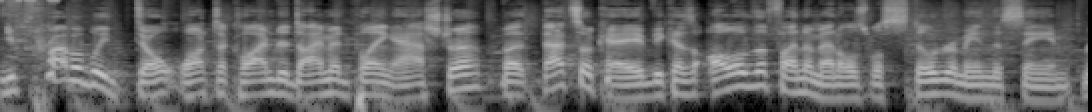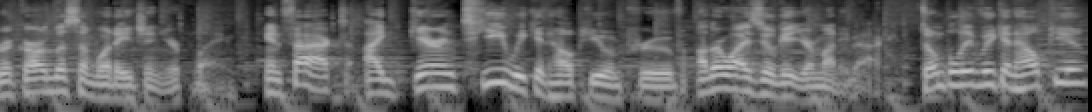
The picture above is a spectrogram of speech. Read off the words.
You probably don't want to climb to diamond playing Astra, but that's okay because all of the fundamentals will still remain the same regardless of what agent you're playing. In fact, I guarantee we can help you improve, otherwise you'll get your money back. Don't believe we can can help you,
